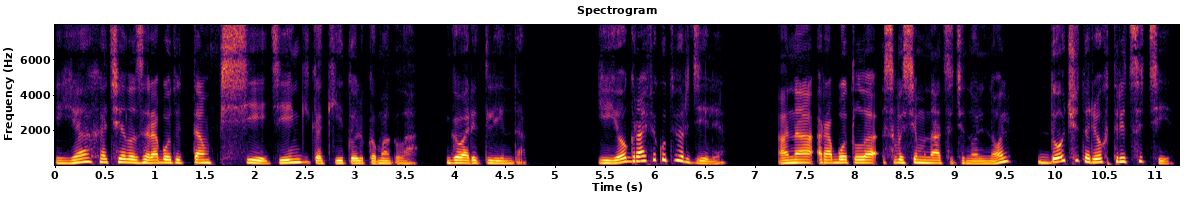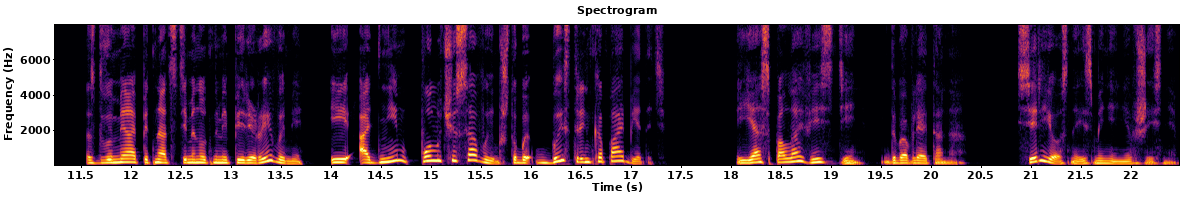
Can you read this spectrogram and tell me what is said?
«Я хотела заработать там все деньги, какие только могла», — говорит Линда. Ее график утвердили. Она работала с 18.00 до 4.30, с двумя 15-минутными перерывами и одним получасовым, чтобы быстренько пообедать. «Я спала весь день», — добавляет она. Серьезные изменения в жизни.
